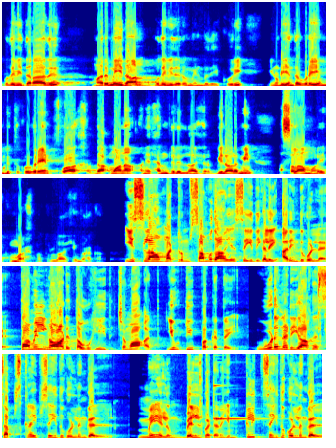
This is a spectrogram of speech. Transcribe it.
உதவி தராது. மறுமைதான் உதவி தரும் என்பதை கூறி என்னுடைய இந்த உரையை முடித்துக் கொள்கிறேன். வாஹர் தாமானா அனில் அஹமதுல்லாஹி ரபில் ஆலமீன். இஸ்லாம் மற்றும் சமுதாய செய்திகளை அறிந்து கொள்ள தமிழ்நாடு தௌஹீத் ஜமாஅத் யூடியூப் பக்கத்தை உடனடியாக சப்ஸ்கிரைப் செய்து கொள்ளுங்கள். மேலும் பெல் பட்டனையும் கிளிக் செய்து கொள்ளுங்கள்.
